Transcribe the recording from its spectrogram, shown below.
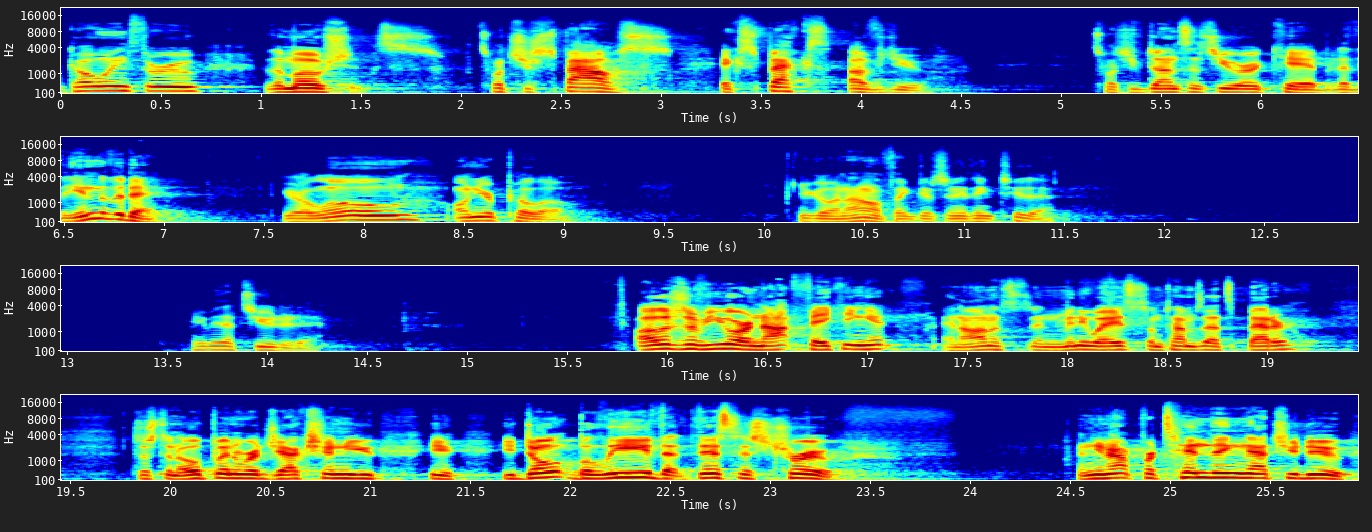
Going through the motions. It's what your spouse expects of you. It's what you've done since you were a kid, but at the end of the day, you're alone on your pillow. You're going, I don't think there's anything to that. Maybe that's you today. Others of you are not faking it, and honest, in many ways, sometimes that's better. Just an open rejection. You, you, you don't believe that this is true. And you're not pretending that you do.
